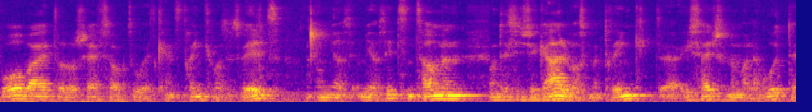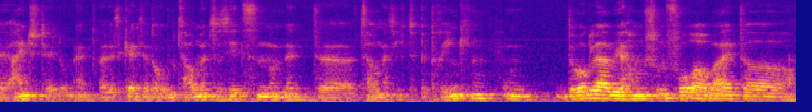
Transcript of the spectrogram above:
Vorarbeiter oder Chef sagt, so, jetzt kannst du trinken, was du willst, und wir, wir sitzen zusammen und es ist egal, was man trinkt, äh, ist halt schon einmal eine gute Einstellung, nicht? weil es geht ja darum, zusammen zu sitzen und nicht äh, zusammen sich zu betrinken. Und da glaube ich, haben schon Vorarbeiter,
